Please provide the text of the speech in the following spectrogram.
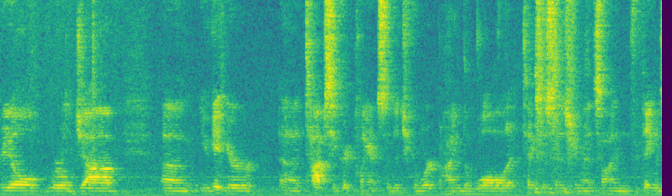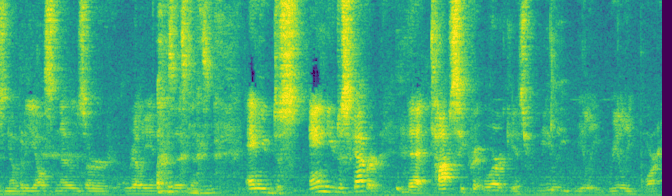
real world job, um, you get your uh, top secret clearance so that you can work behind the wall at Texas Instruments on things nobody else knows are really in existence. and you just and you discover that top secret work is really, really, really boring.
